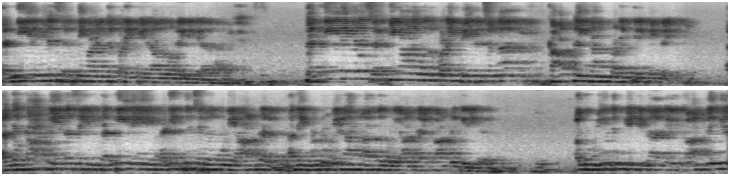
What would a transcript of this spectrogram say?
தண்ணீரை விட சக்தி வாய்ந்த படைப்பு ஏதாவது ஒன்று இருக்கிறதா? தண்ணீரை விட சக்தியான ஒரு படைப்பு என்று சொன்னால் காற்றை நான் படைத்திருக்கின்றேன். அந்த காற்று என்ன செய்யும்? தண்ணீரை அடித்து செல்லக்கூடிய ஆற்றல் அதை ஒன்றுமில்லாமல் ஆக்கக்கூடிய ஆற்றல் காற்றுக்கு அது மீண்டும் கேட்கிறார்கள் காற்றை விட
